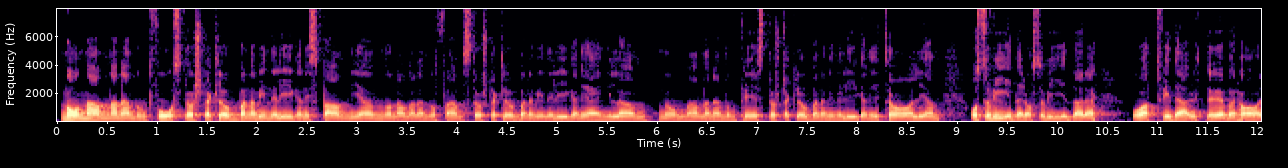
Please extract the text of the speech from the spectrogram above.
någon annan än de två största klubbarna vinner ligan i Spanien, någon annan än de fem största klubbarna vinner ligan i England, någon annan än de tre största klubbarna vinner ligan i Italien och så vidare och så vidare. Och att vi därutöver har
